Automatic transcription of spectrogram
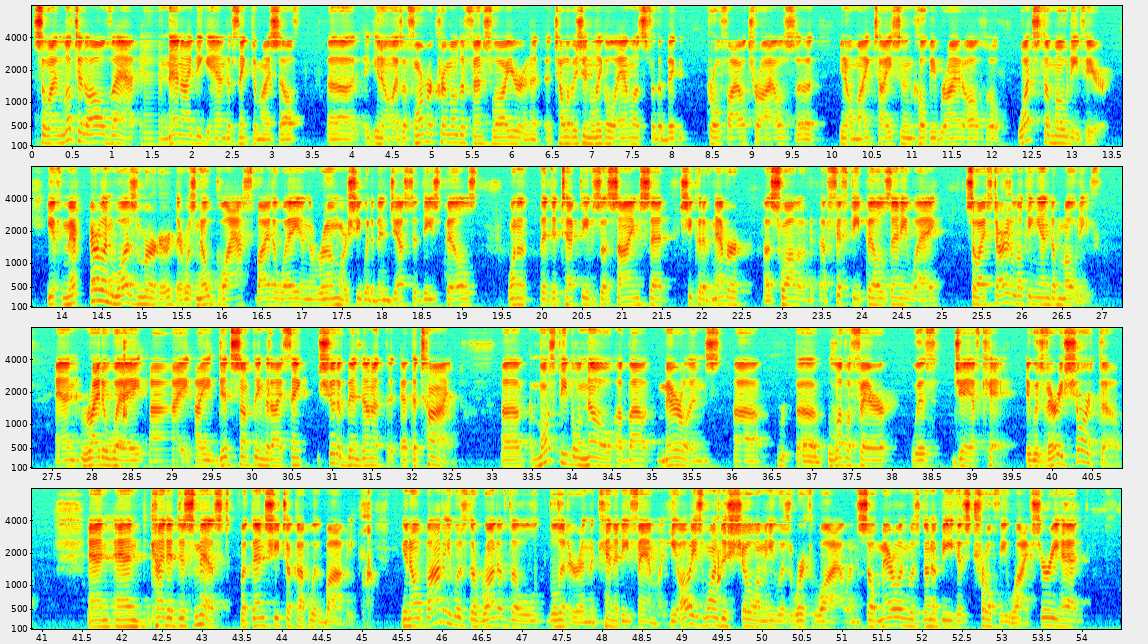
So I looked at all that, and then I began to think to myself, uh, you know, as a former criminal defense lawyer and a, a television legal analyst for the big profile trials, uh, you know, Mike Tyson, Kobe Bryant, also, what's the motive here? If Marilyn was murdered, there was no glass, by the way, in the room where she would have ingested these pills. One of the detectives assigned said she could have never uh, swallowed uh, 50 pills anyway. So I started looking into motive. And right away, I, I did something that I think should have been done at the, at the time. Uh, most people know about Marilyn's uh, uh, love affair with JFK. It was very short, though, and and kind of dismissed. But then she took up with Bobby. You know, Bobby was the runt of the litter in the Kennedy family. He always wanted to show him he was worthwhile, and so Marilyn was going to be his trophy wife. Sure, he had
